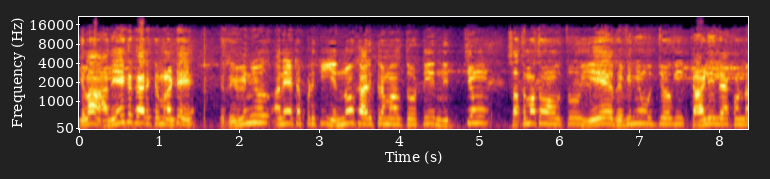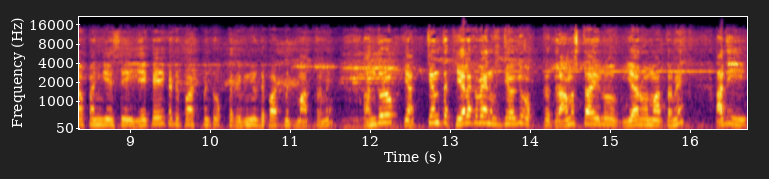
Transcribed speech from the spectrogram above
ఇలా అనేక కార్యక్రమాలు అంటే రెవెన్యూ అనేటప్పటికీ ఎన్నో కార్యక్రమాలతోటి నిత్యం సతమతం అవుతూ ఏ రెవెన్యూ ఉద్యోగి ఖాళీ లేకుండా పనిచేసే ఏకైక డిపార్ట్మెంట్ ఒక్క రెవెన్యూ డిపార్ట్మెంట్ మాత్రమే. అందులో అత్యంత కీలకమైన ఉద్యోగి ఒక్క గ్రామ స్థాయిలో విఆర్ఓ మాత్రమే. అది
